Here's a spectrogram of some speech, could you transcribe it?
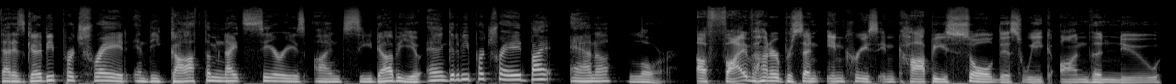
that is going to be portrayed in the Gotham Knights series on CW and going to be portrayed by Anna Lore. A 500% increase in copies sold this week on the new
